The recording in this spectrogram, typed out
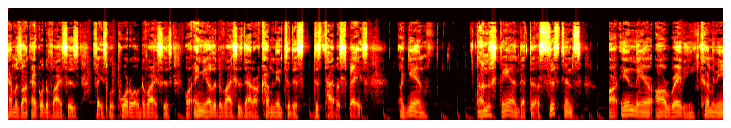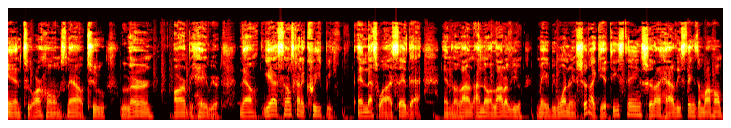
Amazon Echo devices, Facebook Portal devices, or any other devices that are coming into this, this type of space. Again, understand that the assistants are in there already coming in to our homes now to learn our behavior. Now, yeah, it sounds kind of creepy and that's why I said that. And a lot, I know a lot of you may be wondering, should I get these things? Should I have these things in my home?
